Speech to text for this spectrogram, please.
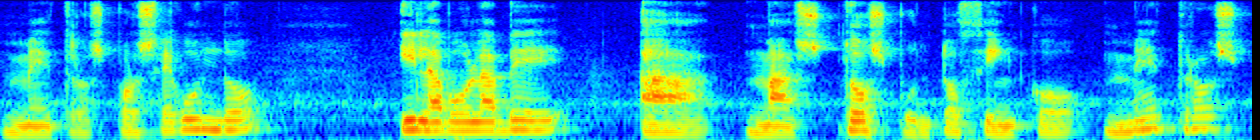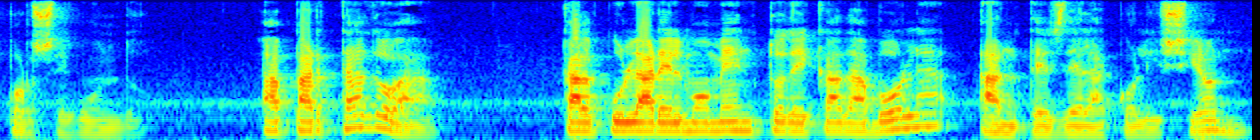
metros por segundo y la bola B a más 2.5 metros por segundo. Apartado A. Calcular el momento de cada bola antes de la colisión.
